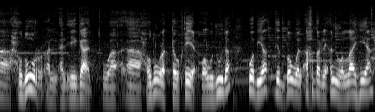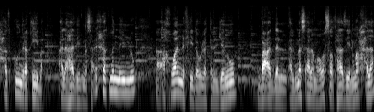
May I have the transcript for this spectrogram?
آه، حضور ال- الإيجاد وحضور التوقيع ووجوده هو بيعطي الضوء الأخضر لأنه والله هي حتكون رقيبة على هذه المسألة. نحن نتمنى أنه آه، أخواننا في دولة الجنوب بعد ال- المسألة ما وصلت هذه المرحلة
